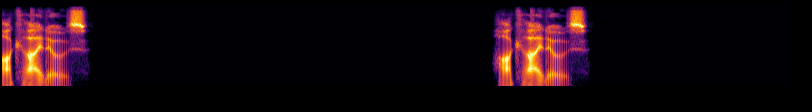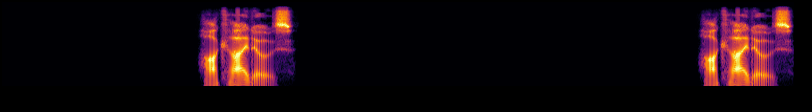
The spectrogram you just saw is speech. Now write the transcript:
Hokkaidos. Hokkaidos. Hokkaidos. Hokkaidos.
